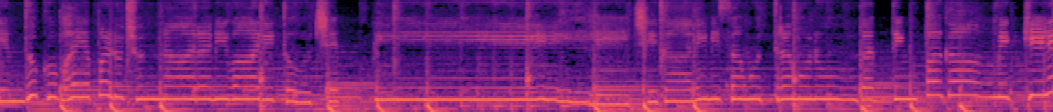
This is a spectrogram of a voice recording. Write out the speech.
ఎందుకు భయపడుచున్నారని వారితో చెప్పి. లేచి గాలిని సముద్రమును గద్దింపగా మిక్కిలి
